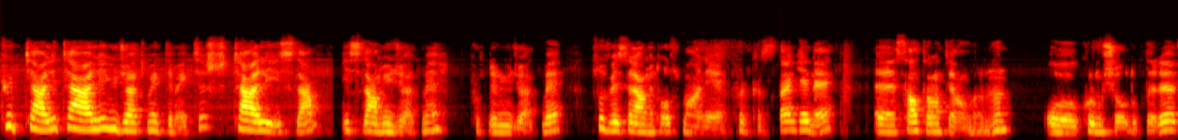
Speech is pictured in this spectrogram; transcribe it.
Kürt teali, teali yüceltmek demektir. Teali İslam, İslam'ı yüceltme, Kürtleri yüceltme. Sulh ve Selamet Osmaniye fırkası da gene e, saltanat yanlarının o, kurmuş oldukları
